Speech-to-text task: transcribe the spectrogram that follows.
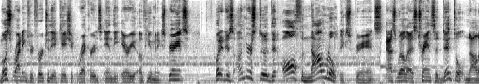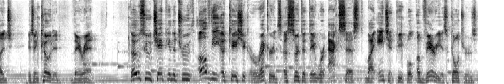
Most writings refer to the Akashic records in the area of human experience, but it is understood that all phenomenal experience, as well as transcendental knowledge, is encoded therein. Those who champion the truth of the Akashic records assert that they were accessed by ancient people of various cultures.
